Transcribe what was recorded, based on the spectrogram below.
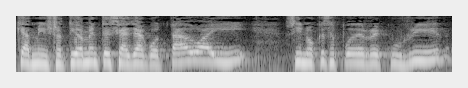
que administrativamente se haya agotado ahí, sino que se puede recurrir,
